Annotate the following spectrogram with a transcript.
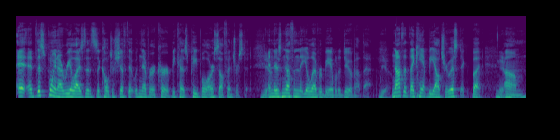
at, at this point, I realized that it's a culture shift that would never occur because people are self-interested, Yeah. and there's nothing that you'll ever be able to do about that. Yeah. Not that they can't be altruistic, but Yeah. um,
